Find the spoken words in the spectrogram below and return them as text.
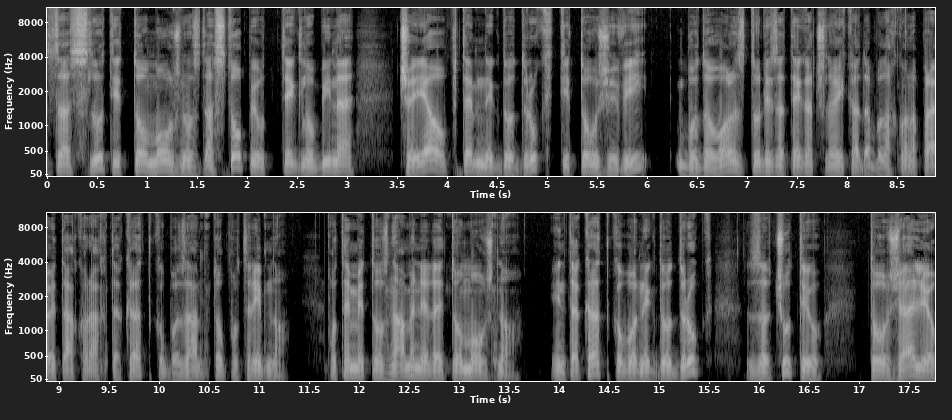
zasluti to možnost, da stopi v te globine, če je ob tem nekdo drug, ki to živi, bo dovolj tudi za tega človeka, da bo lahko napravil ta korak takrat, ko bo za to potrebno. Potem je to znamenje, da je to možno. In takrat, ko bo nekdo drug začutil to željo,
